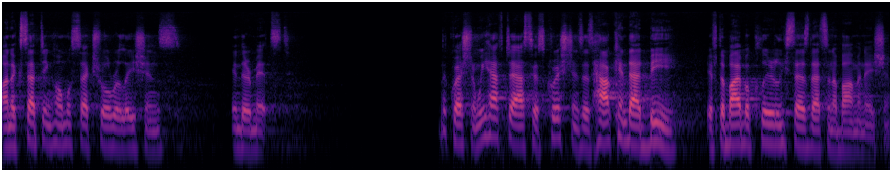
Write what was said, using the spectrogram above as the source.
on accepting homosexual relations in their midst. The question we have to ask as Christians is how can that be if the Bible clearly says that's an abomination?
